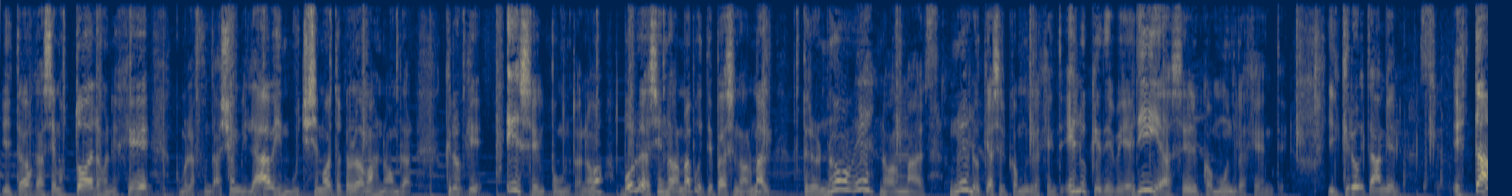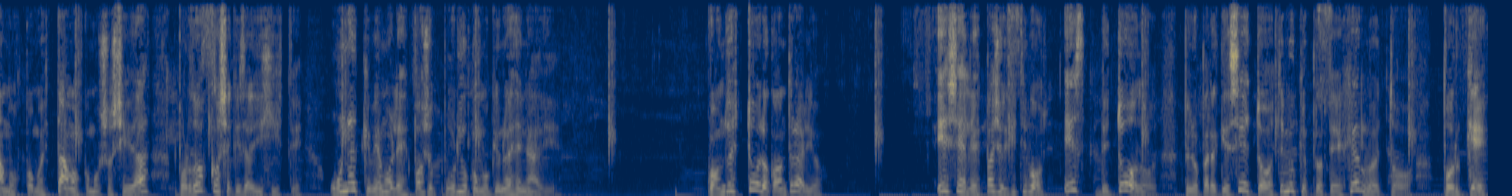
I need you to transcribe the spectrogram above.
y el trabajo que hacemos todas las ONG, como la Fundación Milaves y muchísimos otros que lo vamos a nombrar. Creo que ese es el punto, ¿no? Vos lo decís normal porque te parece normal, pero no es normal, no es lo que hace el común de la gente, es lo que debería ser el común de la gente. Y creo que también estamos como estamos como sociedad por dos cosas que ya dijiste. Una, que vemos el espacio público como que no es de nadie cuando es todo lo contrario. Ese es el espacio que dijiste vos, es de todos, pero para que sea de todos tenemos que protegerlo de todo. ¿Por qué?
